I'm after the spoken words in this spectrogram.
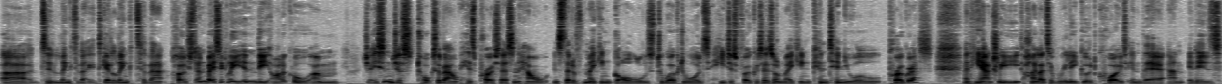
uh, to link to that, to get a link to that post. And basically, in the article, um, Jason just talks about his process and how instead of making goals to work towards, he just focuses on making continual progress. And he actually highlights a really good quote in there, and it is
